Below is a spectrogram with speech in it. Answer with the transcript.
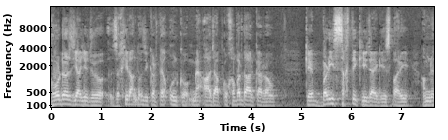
होर्डर्स या ये जो जखीरा अंदोजी करते हैं, उनको मैं आज आपको खबरदार कर रहा हूँ कि बड़ी सख्ती की जाएगी इस बारी। हमने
